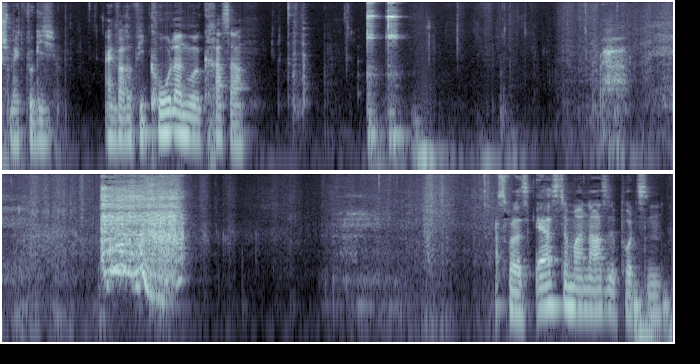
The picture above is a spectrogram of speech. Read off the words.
Es schmeckt wirklich einfach wie Cola, nur krasser. Das war das erste Mal Naselputzen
